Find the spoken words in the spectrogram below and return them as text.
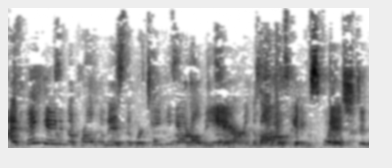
I think, Aiden, the problem is that we're taking out all the air and the bottle's getting squished and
